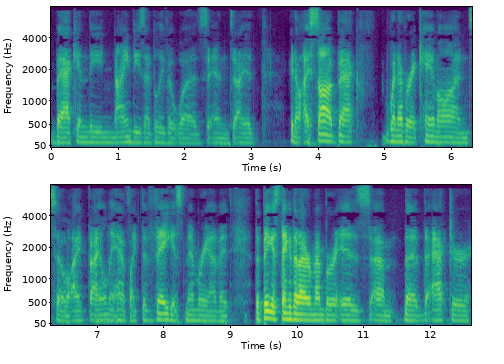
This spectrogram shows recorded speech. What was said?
back in the '90s, I believe it was. And I, you know, I saw it back whenever it came on, so I I only have like the vaguest memory of it. The biggest thing that I remember is um, the the actor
